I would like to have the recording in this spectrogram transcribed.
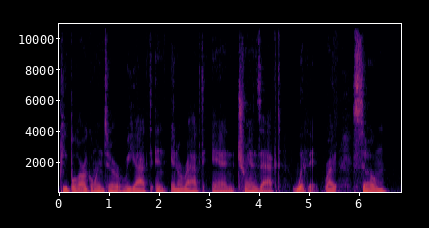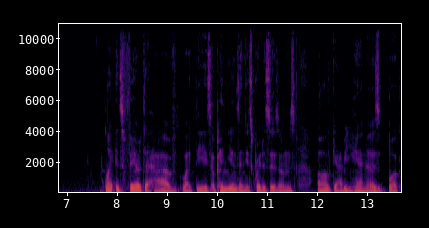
people are going to react and interact and transact with it, right? So, like, it's fair to have like these opinions and these criticisms of Gabbie Hanna's book,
